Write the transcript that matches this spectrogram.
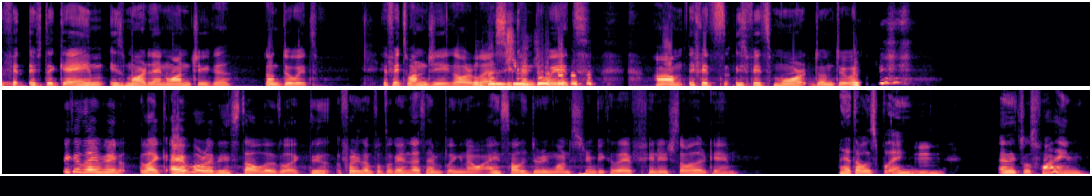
If it, if the game is more than one giga, don't do it. If it's one giga or less, you can do it. Um, if it's if it's more, don't do it. Because I've been like I've already installed. Like this, for example, the game that I'm playing now, I installed it during one stream because I finished the other game that I was playing, Mm. and it was fine.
